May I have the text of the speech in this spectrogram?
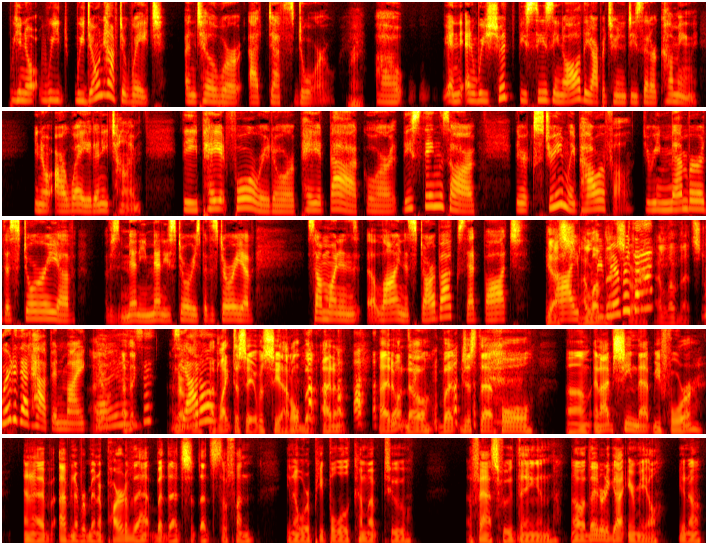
you know, we we don't have to wait until we're at death's door Right. uh, and and we should be seizing all the opportunities that are coming, you know, our way at any time. The pay it forward or pay it back or these things are they're extremely powerful. Do you remember the story of? There's many many stories, but the story of someone in a line at Starbucks that bought. Yes. guy- I love that remember story. that? I love that story. Where did that happen, Mike? I, I Uh, think is it I Seattle. Know. I'd like to say it was Seattle, but I don't. I don't know. But just that whole, um, and I've seen that before, and I've I've never been a part of that. But that's that's the fun, you know, where people will come up to a fast food thing and oh, they already got your meal, you know,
